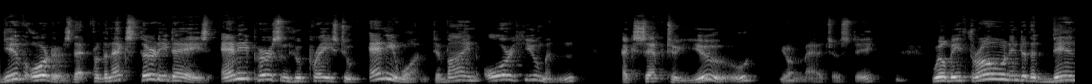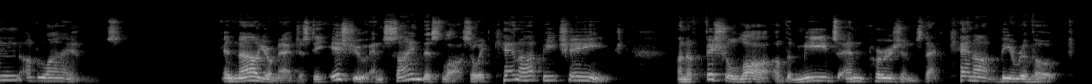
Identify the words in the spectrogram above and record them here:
Give orders that for the next 30 days, any person who prays to anyone, divine or human, except to you, your majesty, will be thrown into the den of lions. And now, Your Majesty, issue and sign this law so it cannot be changed, an official law of the Medes and Persians that cannot be revoked.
